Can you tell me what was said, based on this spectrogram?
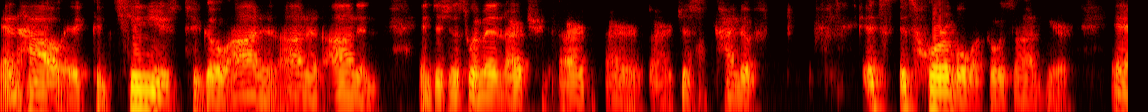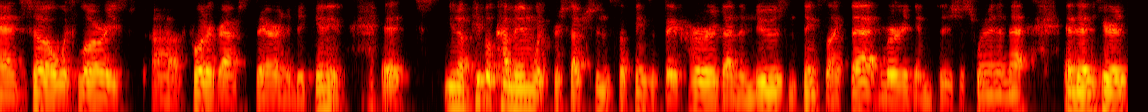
and how it continues to go on and on and on. And indigenous women are are are, are just kind of it's it's horrible what goes on here. And so with Lori's uh, photographs there in the beginning, it's, you know, people come in with perceptions of things that they've heard on the news and things like that, murdered indigenous women and that. And then here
